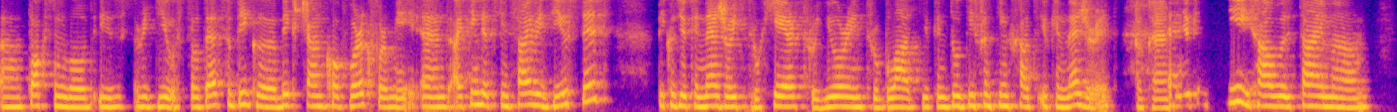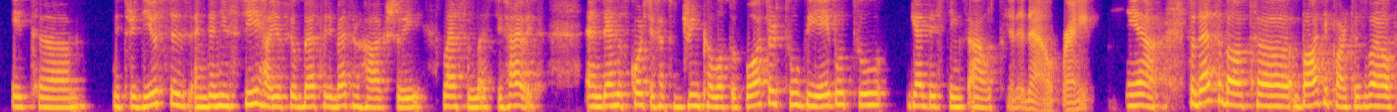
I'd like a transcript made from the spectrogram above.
uh, toxin load is reduced. So that's a big, uh, big chunk of work for me. And I think that since I reduced it, because you can measure it through hair, through urine, through blood, you can do different things. How to, you can measure it, okay, and you can see how with time um, it um, it reduces, and then you see how you feel better and better, how actually less and less you have it. And then, of course, you have to drink a lot of water to be able to get these things out. Get it out, right? Yeah. So that's about uh, body part as well.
